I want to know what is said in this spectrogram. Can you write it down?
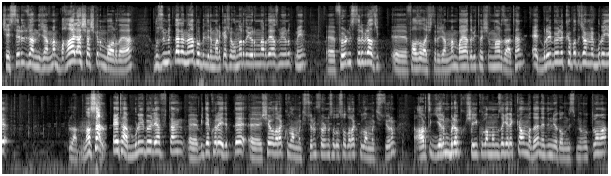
Chestleri düzenleyeceğim ben. Hala şaşkınım bu arada ya. Bu zümrütlerle ne yapabilirim arkadaşlar? Onları da yorumlarda yazmayı unutmayın. E, furnace'ları birazcık e, fazlalaştıracağım ben. Bayağı da bir taşım var zaten. Evet burayı böyle kapatacağım ve burayı Lan nasıl? Evet abi burayı böyle hafiften e, bir dekore edip de e, şey olarak kullanmak istiyorum. Furnace odası olarak kullanmak istiyorum. Artık yarım blok şeyi kullanmamıza gerek kalmadı. Ne deniyordu onun ismini unuttum ama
